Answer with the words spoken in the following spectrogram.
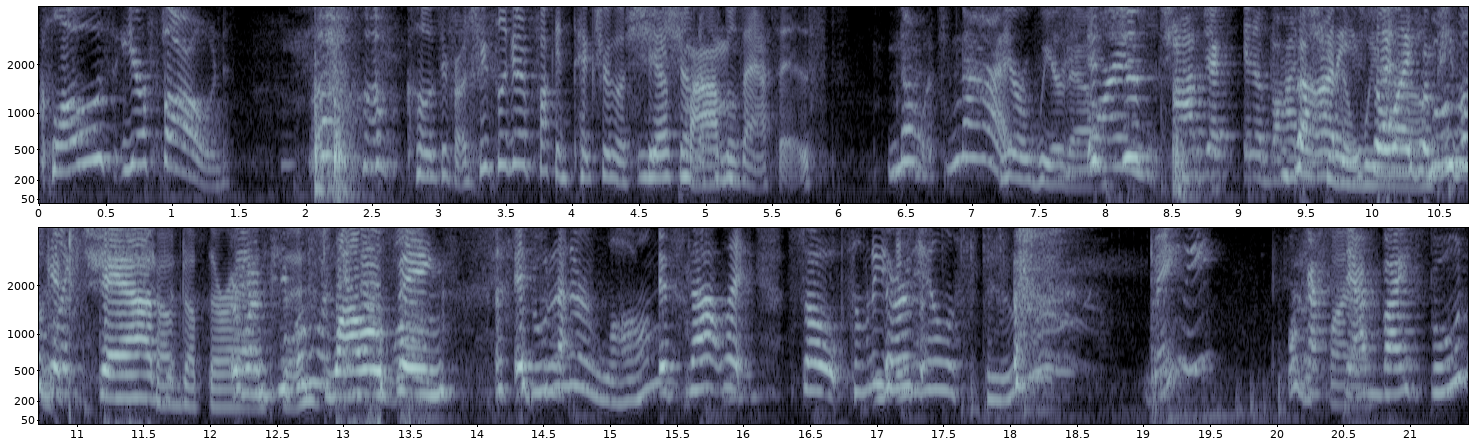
Close your phone. Close your phone. She's looking at fucking pictures of shit Yes, shoved up people's asses. No, it's not. You're a weirdo. It's Foreign just- objects in a body. body. She's a So like when people get like, stabbed, shoved up their or when people Spoon was in swallow things, a it's spoon in not- their lung? It's not like so. Somebody there's inhale a spoon? Maybe. Or That's got stabbed by a spoon.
